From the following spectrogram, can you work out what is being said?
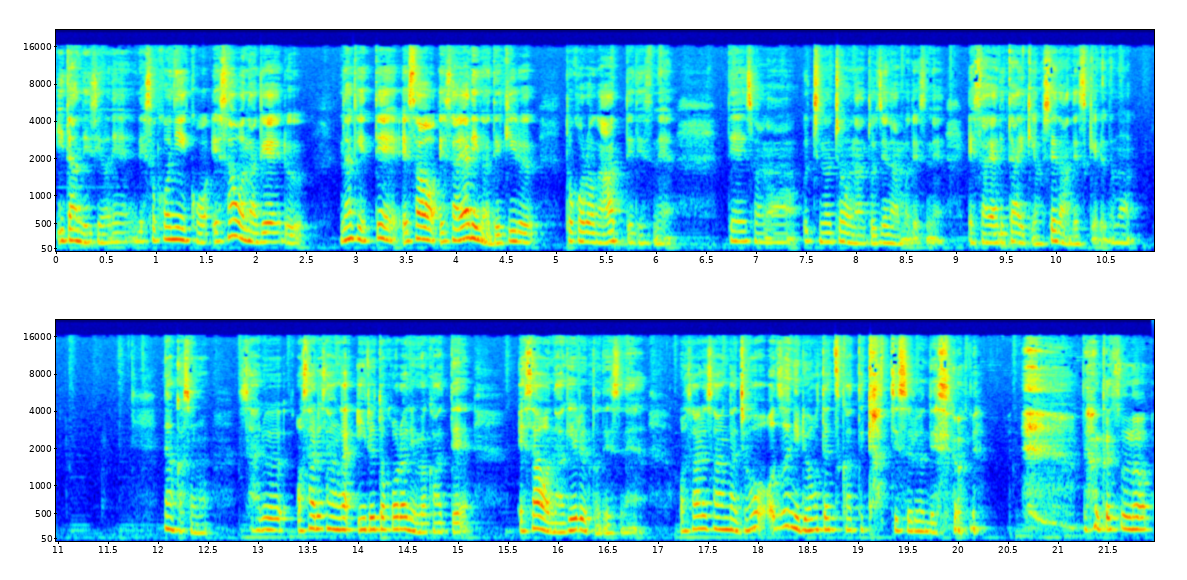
いたんですよね。でそこにこう餌を投げる投げて餌を餌やりができるところがあってですね。でそのうちの長男と次男もですね餌やり体験をしてたんですけれども。なんかその猿お猿さんがいるところに向かって餌を投げるとですねお猿さんが上手に両手使ってキャッチするんですよね。なんかその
